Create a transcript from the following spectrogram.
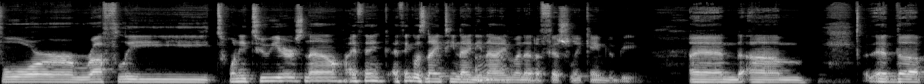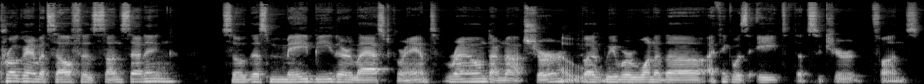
for roughly 22 years now, I think. I think it was 1999 oh. when it officially came to be. And um, it, the program itself is sunsetting. So this may be their last grant round. I'm not sure. Oh. But we were one of the, I think it was eight that secured funds.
